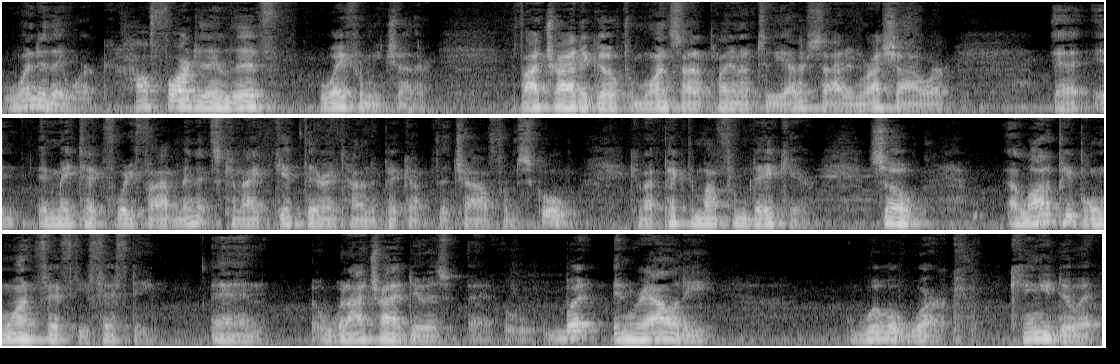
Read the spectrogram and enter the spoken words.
When do they work? How far do they live away from each other? If I try to go from one side of Plano to the other side in rush hour, uh, it, it may take 45 minutes. Can I get there in time to pick up the child from school? Can I pick them up from daycare? So, a lot of people want 50 50. And what I try to do is, what in reality will it work? Can you do it?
